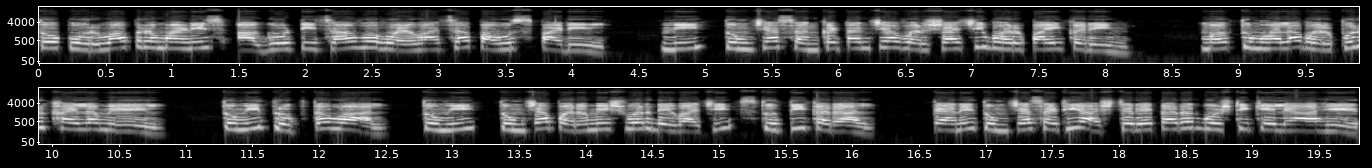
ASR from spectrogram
तो पूर्वाप्रमाणेच आगोटीचा व वळवाचा पाऊस पाडील. मी तुमच्या संकटांच्या वर्षाची भरपाई करीन. मग तुम्हाला भरपूर खायला मिळेल. तुम्ही तृप्त व्हाल. तुम्ही तुमच्या परमेश्वर देवाची स्तुती कराल. त्याने तुमच्यासाठी आश्चर्यकारक गोष्टी केल्या आहेत.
